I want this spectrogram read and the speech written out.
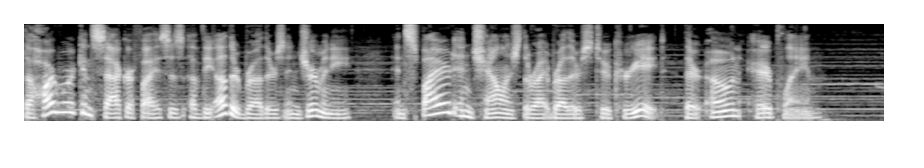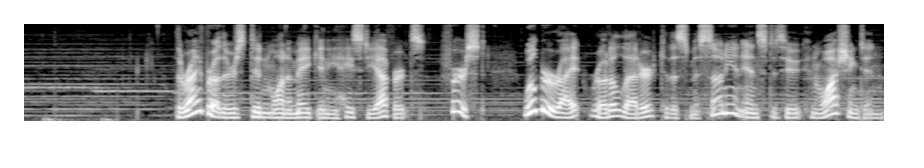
The hard work and sacrifices of the other brothers in Germany inspired and challenged the Wright brothers to create their own airplane. The Wright brothers didn't want to make any hasty efforts. First, Wilbur Wright wrote a letter to the Smithsonian Institute in Washington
